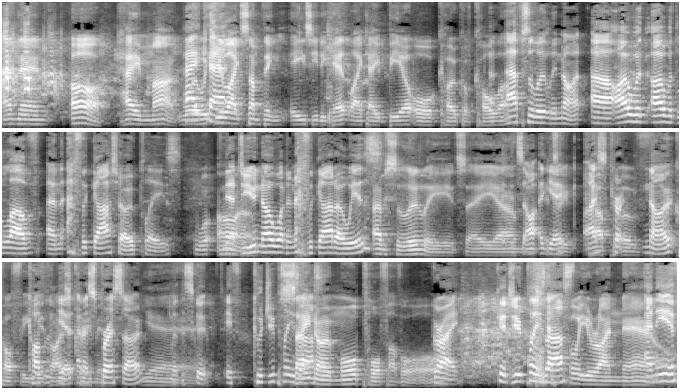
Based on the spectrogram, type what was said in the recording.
and then oh, hey Mark, Hey, would Kat. you like something easy to get, like a beer or Coca Cola? Absolutely not. Uh, I would. I would love an affogato, please. Well, Now, do oh. you know what an affogato is? Absolutely, it's a um, It's, uh, yeah, a ice cup cream. of no coffee, coffee with ice yeah, cream an in it. espresso Yeah, with a scoop. If could you please Say ask? no more, por favor. Great. Could you please ask? for you right now. and if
